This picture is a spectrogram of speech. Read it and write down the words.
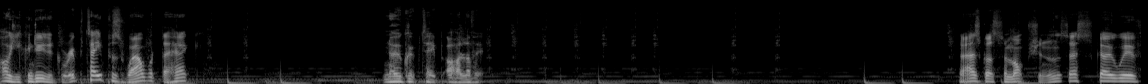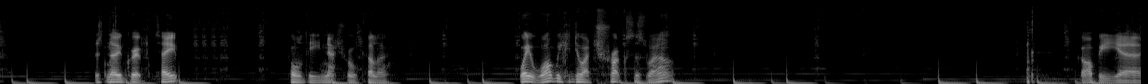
Oh, you can do the grip tape as well? What the heck? No grip tape. Oh, I love it. That has got some options. Let's go with just no grip tape or the natural color. Wait, what? We can do our trucks as well? Gotta be uh,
